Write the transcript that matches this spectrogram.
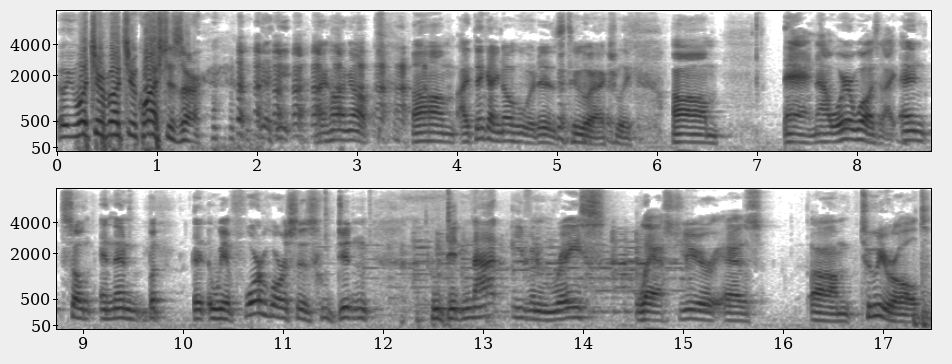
What's your what's your question, sir? I hung up. Um, I think I know who it is too, actually. Um, and now where was I? And so and then, but uh, we have four horses who didn't, who did not even race last year as um, two-year-olds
